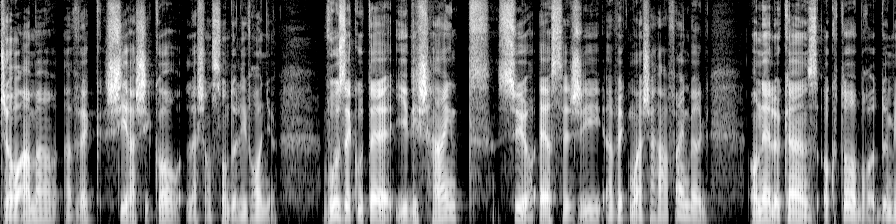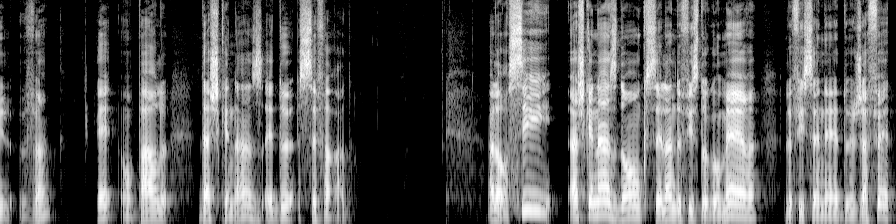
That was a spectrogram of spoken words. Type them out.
Joe Amar avec Shira Shikor, la chanson de l'ivrogne. Vous écoutez Yiddish Heint sur RCJ avec moi, Shahar Feinberg. On est le 15 octobre 2020 et on parle d'Ashkenaz et de Sepharad. Alors, si Ashkenaz, donc, c'est l'un des fils de Gomer, le fils aîné de Japhet,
